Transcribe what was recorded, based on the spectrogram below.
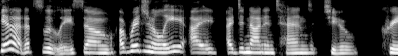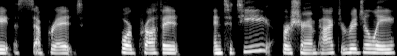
yeah, absolutely. So originally I, I did not intend to create a separate for profit entity for Sure Impact. Originally,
